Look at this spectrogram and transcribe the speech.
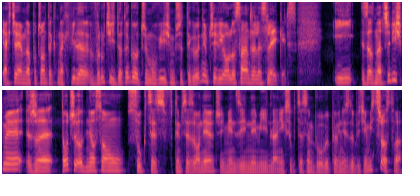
ja chciałem na początek na chwilę wrócić do tego, o czym mówiliśmy przed tygodniem, czyli o Los Angeles Lakers. I zaznaczyliśmy, że to, czy odniosą sukces w tym sezonie, czyli między innymi dla nich sukcesem byłoby pewnie zdobycie mistrzostwa,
